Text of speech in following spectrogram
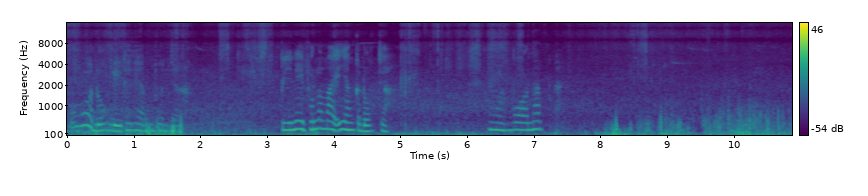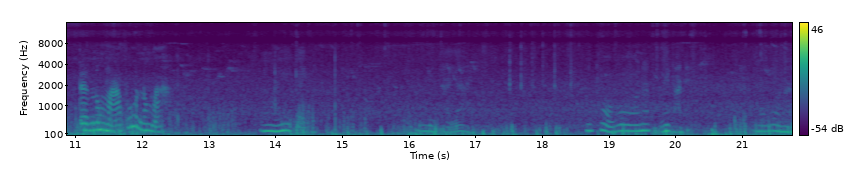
โอ้ดกดีแท้ๆเพื่อนจ้ะปีนี้ผลไม้ยังกระดกจ้ะว่าวอนัทเดินลงหมาพูดลงหมาน้องหมา ไกลกว่ามันยืนถ่ายยากมันขอวอนะนี่บ้านนี่วอลนัท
